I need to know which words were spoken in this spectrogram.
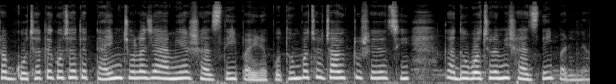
সব গোছাতে গোছাতে টাইম চলে যায়, আমি আর সাজতেই পারি না। প্রথম বছর যাও একটু সেজেছি, তা দু বছর আমি সাজতেই পারি না।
